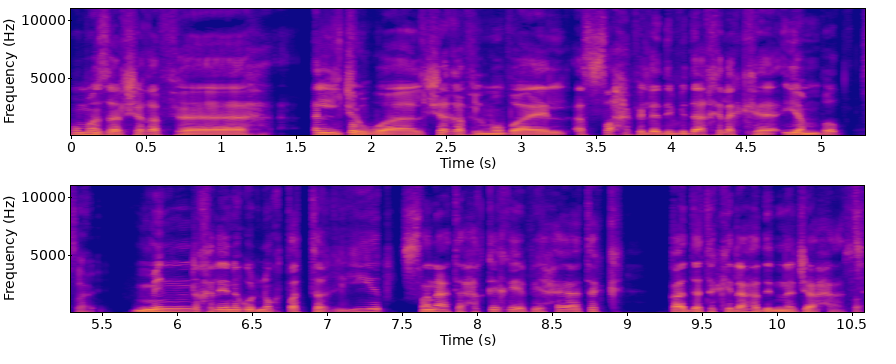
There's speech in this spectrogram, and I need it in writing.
وما زال شغف آه، الجوال شغف الموبايل الصحفي الذي بداخلك ينبض. صحيح. من خلينا نقول نقطة تغيير صنعتها حقيقية في حياتك قادتك إلى هذه النجاحات. صح.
